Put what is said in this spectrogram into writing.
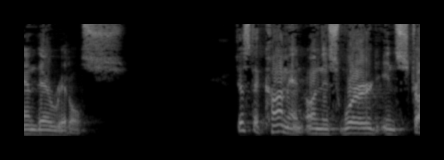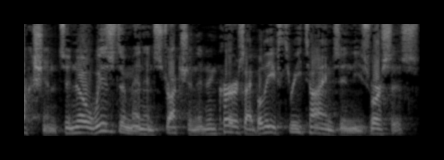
and their riddles. Just a comment on this word instruction. To know wisdom and instruction, it occurs, I believe, three times in these verses.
